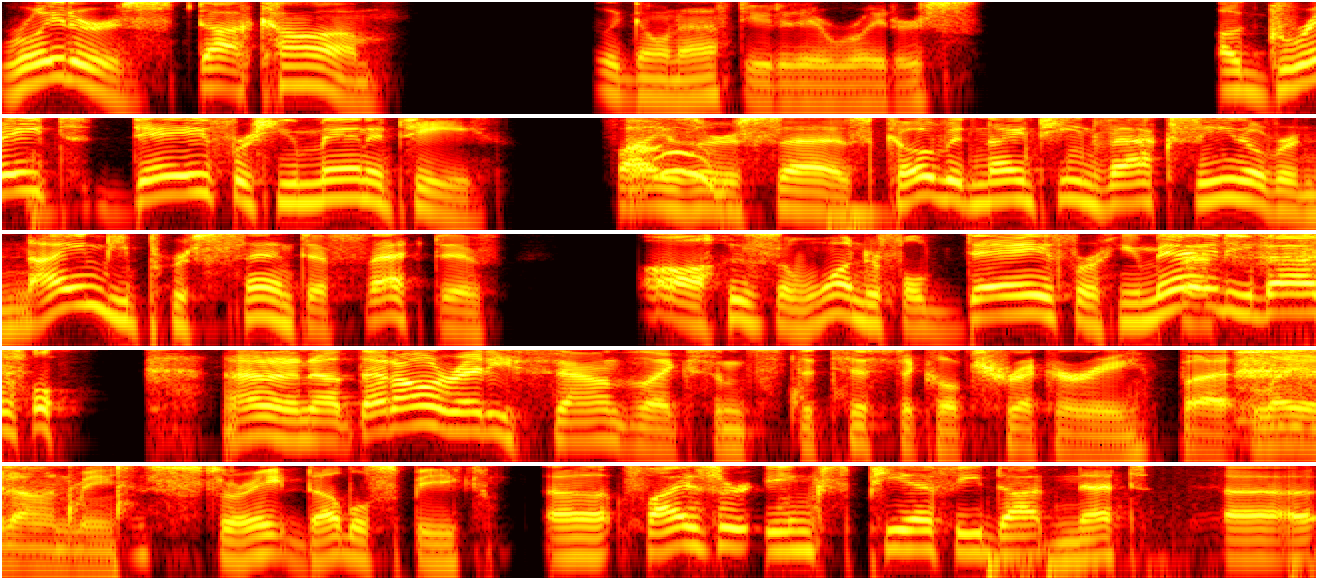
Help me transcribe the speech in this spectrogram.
Reuters.com. Really going after you today, Reuters. A great day for humanity, Pfizer Oh. says. COVID 19 vaccine over 90% effective. Oh, this is a wonderful day for humanity, That's- Basil. I don't know. That already sounds like some statistical trickery, but lay it on me. Straight double speak. Uh, Pfizer Inc.'s PFE.net, uh,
